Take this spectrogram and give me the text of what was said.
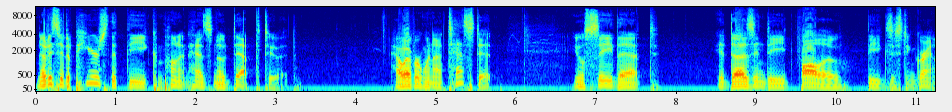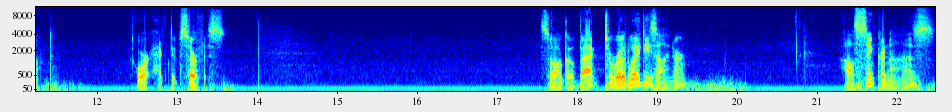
Notice it appears that the component has no depth to it. However, when I test it, you'll see that it does indeed follow the existing ground or active surface. So I'll go back to Roadway Designer. I'll synchronize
